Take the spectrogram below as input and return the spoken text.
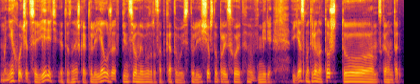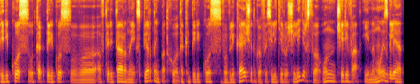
мне хочется верить, это знаешь, как то ли я уже в пенсионный возраст откатываюсь, то ли еще что происходит в мире. Я смотрю на то, что, скажем так, перекос, вот как перекос в авторитарный экспертный подход, так и перекос вовлекающий, такое фасилитирующее лидерство, он чреват. И, на мой взгляд,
